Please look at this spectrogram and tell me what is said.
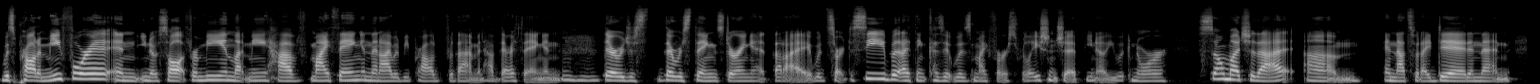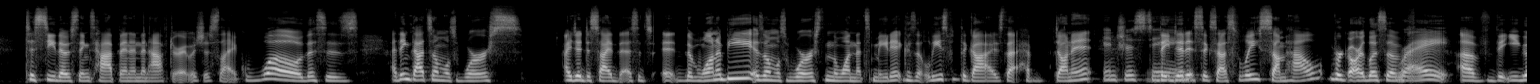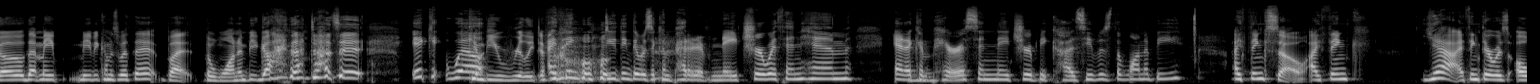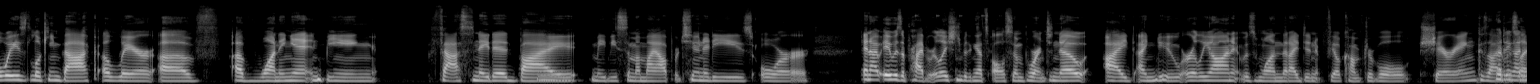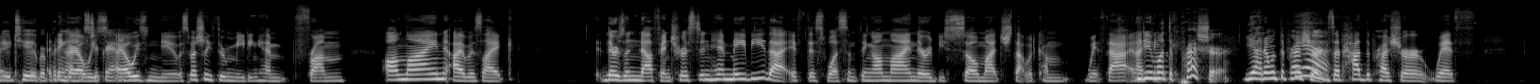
Was proud of me for it and you know saw it for me and let me have my thing and then i would be proud for them and have their thing and Mhm. there were just there was things during it that i would start to see but i think because it was my first relationship you know you ignore so much of that um, and that's what i did and then to see those things happen and then after it was just like whoa this is i think that's almost worse i did decide this it's it, the wannabe is almost worse than the one that's made it because at least with the guys that have done it Interesting. they did it successfully somehow regardless of right. of the ego that may maybe comes with it, but the wannabe guy that does it It ca- well, can be really difficult. I think. Do you think there was a competitive nature within him and a Mhm. comparison nature because he was the wannabe? I think so. I think yeah, I think there was always looking back a layer of of wanting it and being fascinated by mm. maybe some of my opportunities or and I, it was a private relationship. I think that's also important to know. I I knew early on it was one that I didn't feel comfortable sharing because I Putting was on like, YouTube or I putting think on I always Instagram. I always knew, especially through meeting him from online, I was like there's enough interest in him maybe that if this was something online there would be so much that would come with that and you I didn't think, want the pressure. yeah i don't want the pressure Yeah. because i've had the pressure with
